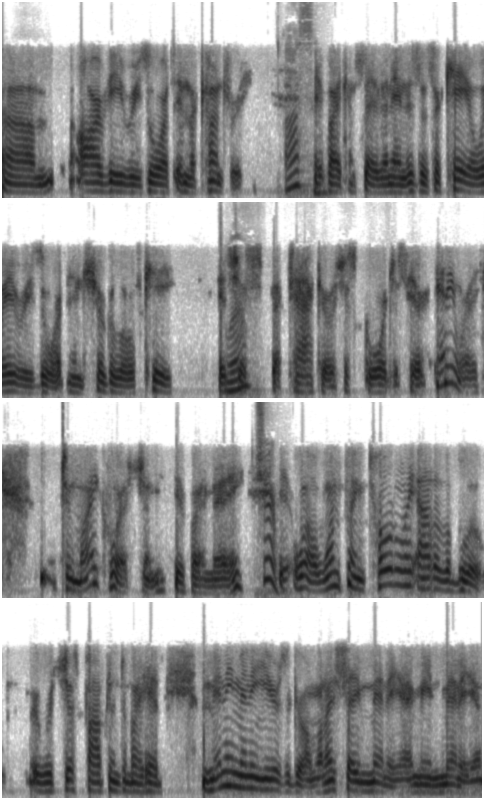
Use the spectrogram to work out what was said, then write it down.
um, RV resort in the country. Awesome. If I can say the name, this is a KOA resort in Sugarloaf Key. It's Well- just spectacular. It's just gorgeous here. Anyway, to my question, if I may. Sure. It- well, one thing totally out of the blue, which just popped into my head many, many years ago. And when I say many, I mean many. In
